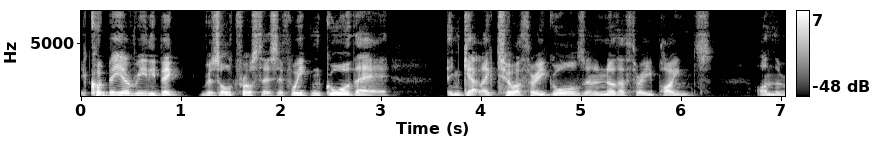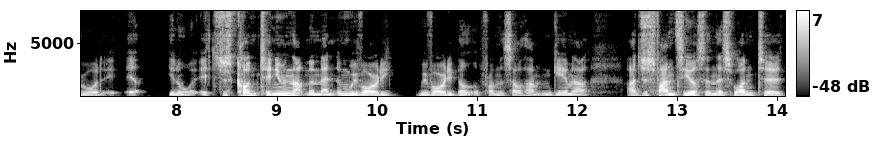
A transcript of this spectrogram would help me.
it could be a really big result for us. This if we can go there and get like two or three goals and another three points on the road, it, it, you know, it's just continuing that momentum we've already we've already built up from the Southampton game. I, I just fancy us in this one to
